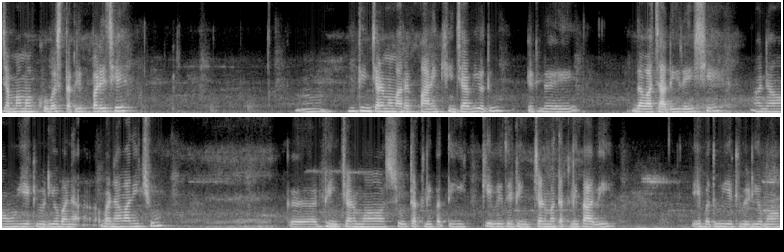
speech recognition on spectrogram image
જમવામાં ખૂબ જ તકલીફ પડે છે. ઢીંચણમાં મારે પાણી ખીંચાવ્યું હતું, એટલે દવા ચાલી રહી છે અને હું એક વીડિયો બના, બનાવવાની છું કે ઢીંચણમાં શું તકલીફ હતી, કેવી રીતે ઢીંચણમાં તકલીફ આવી, એ બધું એક વિડીયોમાં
